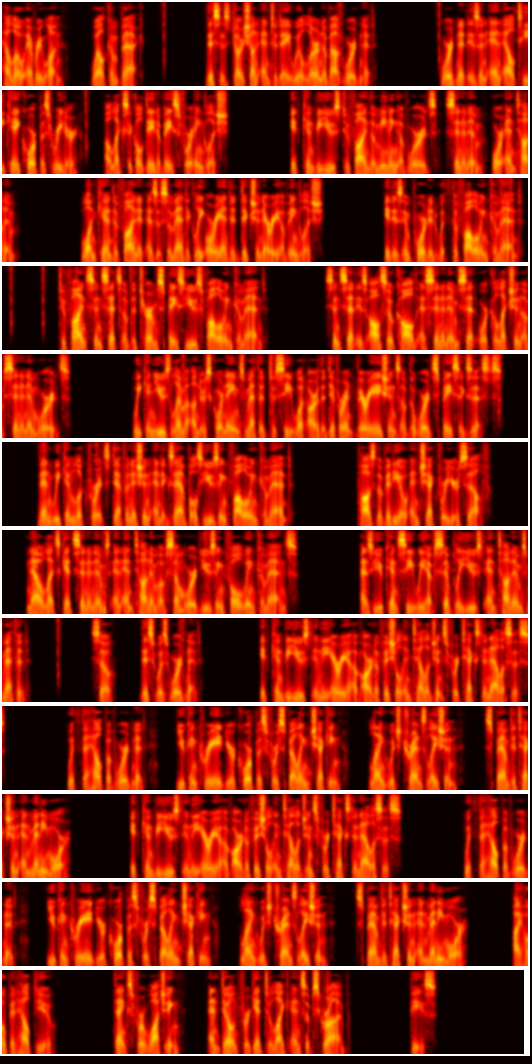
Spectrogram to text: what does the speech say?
Hello everyone, welcome back. This is Darshan and today we'll learn about WordNet. WordNet is an NLTK corpus reader, a lexical database for English. It can be used to find the meaning of words, synonym, or antonym. One can define it as a semantically oriented dictionary of English. It is imported with the following command. To find synsets of the term space use following command. Synset is also called as synonym set or collection of synonym words. We can use lemma underscore names method to see what are the different variations of the word space exists. Then we can look for its definition and examples using following command. Pause the video and check for yourself. Now let's get synonyms and antonym of some word using following commands. As you can see we have simply used antonyms method. So, this was WordNet. It can be used in the area of artificial intelligence for text analysis. With the help of WordNet, you can create your corpus for spelling checking, language translation, spam detection and many more. It can be used in the area of artificial intelligence for text analysis. With the help of WordNet, you can create your corpus for spelling checking, language translation, spam detection and many more. I hope it helped you. Thanks for watching, and don't forget to like and subscribe. Peace.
